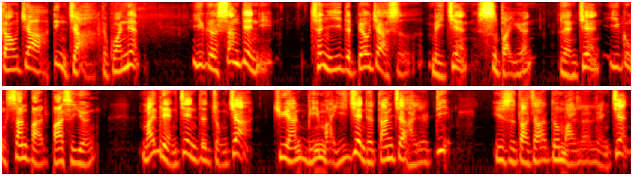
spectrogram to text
高价定价的观念。一个商店里，衬衣的标价是每件四百元，两件一共三百八十元。买两件的总价居然比买一件的单价还要低，于是大家都买了两件，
